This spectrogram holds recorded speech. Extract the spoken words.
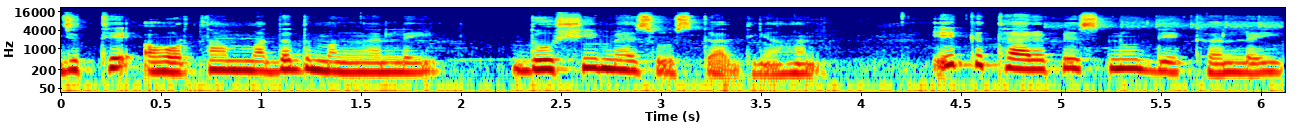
ਜਿੱਥੇ ਔਰਤਾਂ ਮਦਦ ਮੰਗਣ ਲਈ ਦੋਸ਼ੀ ਮਹਿਸੂਸ ਕਰਦੀਆਂ ਹਨ। ਇੱਕ ਥੈਰੇਪਿਸਟ ਨੂੰ ਦੇਖਣ ਲਈ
